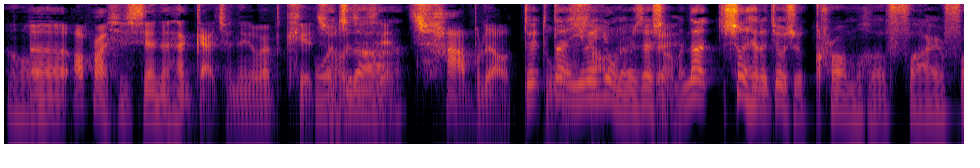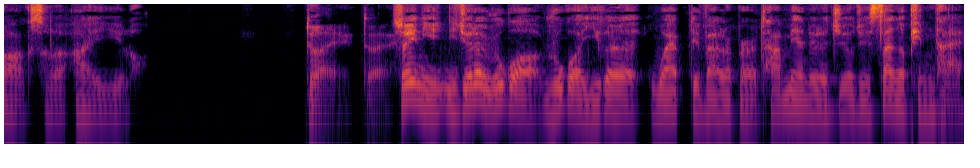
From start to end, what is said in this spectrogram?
然后呃，Opera 其实现在它改成那个 WebKit 之后，我知道其实也差不了对，但因为用的人在少嘛，那剩下的就是 Chrome 和 Firefox 和 IE 了。对对，所以你你觉得，如果如果一个 Web Developer 他面对的只有这三个平台，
